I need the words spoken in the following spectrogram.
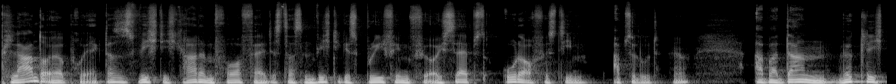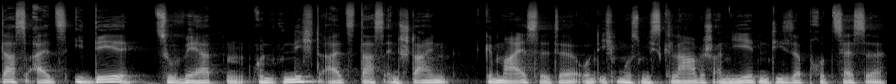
plant euer Projekt, das ist wichtig. Gerade im Vorfeld ist das ein wichtiges Briefing für euch selbst oder auch fürs Team. Absolut. Ja. Aber dann wirklich das als Idee zu werten und nicht als das in Stein gemeißelte und ich muss mich sklavisch an jeden dieser Prozesse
